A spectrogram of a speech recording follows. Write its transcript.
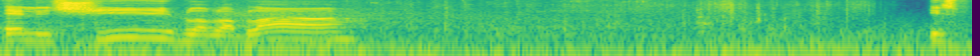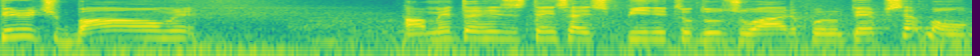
Elixir, blá blá blá. Spirit Balm. Aumenta a resistência a espírito do usuário por um tempo. Isso é bom.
